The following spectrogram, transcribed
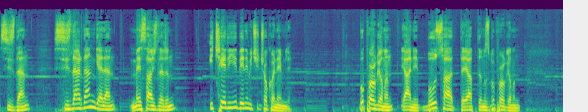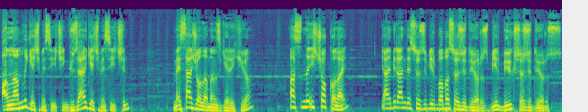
sizden. Sizlerden gelen mesajların içeriği benim için çok önemli bu programın yani bu saatte yaptığımız bu programın anlamlı geçmesi için, güzel geçmesi için mesaj yollamanız gerekiyor. Aslında iş çok kolay. Yani bir anne sözü, bir baba sözü diyoruz, bir büyük sözü diyoruz.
